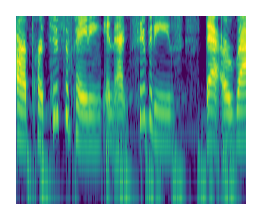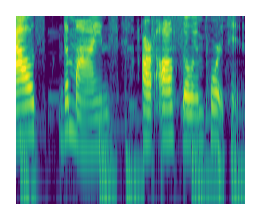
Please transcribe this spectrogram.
are participating in activities that arouse the minds are also important.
